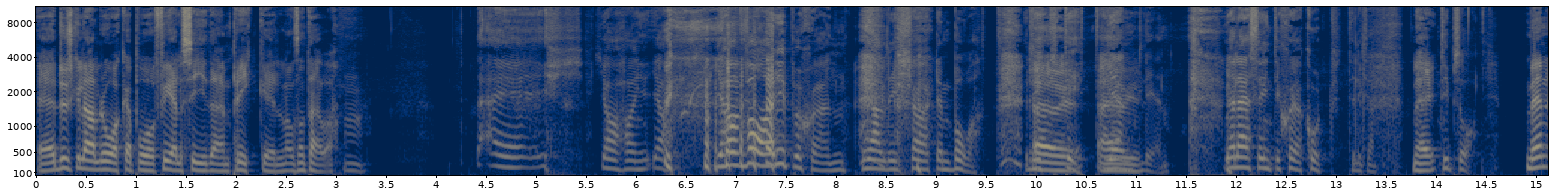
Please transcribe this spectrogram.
Eh, Du skulle aldrig åka på fel sida en prick eller något sånt där va? Nej, jag har, jag, jag har varit på sjön, men jag har aldrig kört en båt. Riktigt, nej. egentligen. Jag läser inte sjökort till exempel. Nej. Typ så. Men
